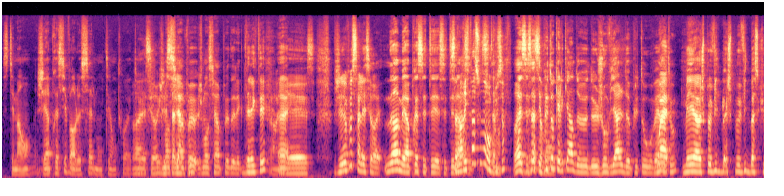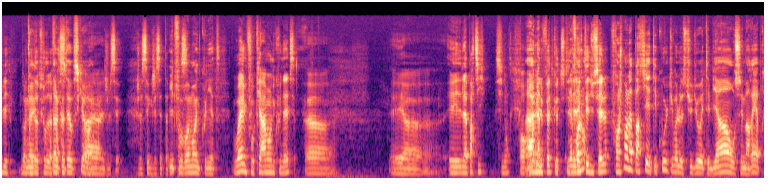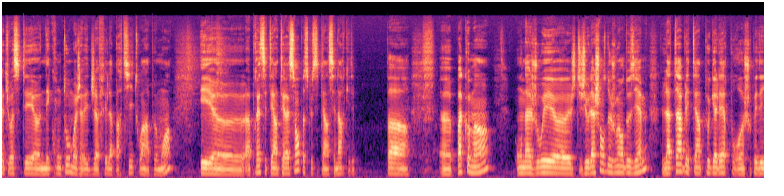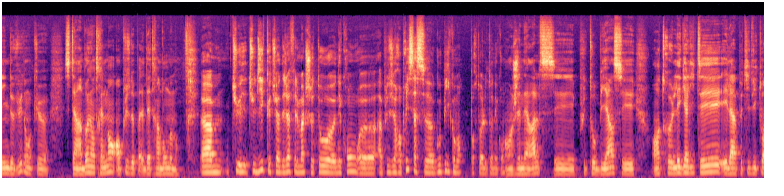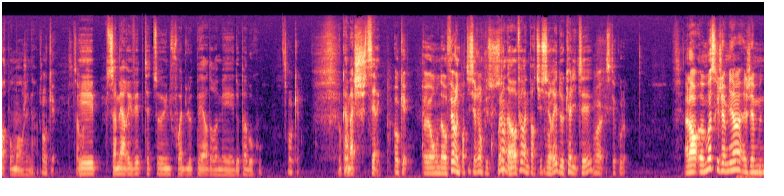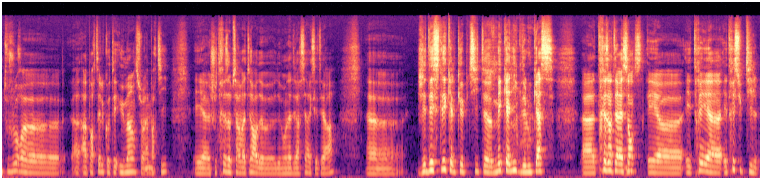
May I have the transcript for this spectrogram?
C'était marrant. J'ai apprécié voir le sel monter en toi. et tout. Ouais, c'est vrai que Je j'ai m'en salé suis un peu. Je m'en suis un peu délecté. Délecté Ah, Ouais. yes. J'ai un peu salé, c'est vrai. Non, mais après, c'était. c'était Ça m'arrive pas souvent en plus. Hein. Ouais, c'est ça. C'est plutôt quelqu'un de, de jovial, de plutôt ouvert Ouais, et tout. mais euh, je, peux vite, je peux vite basculer dans le Ouais, côté obscur de la Dans le côté obscur. Ouais, je le sais. Je sais que j'ai cette Il te faut appétence. vraiment une cougnette. Ouais, il me faut carrément une cunette. euh, Et, euh, et la partie, sinon. En- Ah, Hormis la- le fait que tu t'es délecté du sel. Franchement, la partie était cool, tu vois, le studio était bien, on s'est marré. Après, tu vois, c'était euh, Necronto, moi j'avais déjà fait la partie, toi un peu moins. Et euh, après, c'était intéressant parce que c'était un scénar qui était pas, euh, pas commun. On a joué, euh, j'ai eu la chance de jouer en deuxième. La table était un peu galère pour euh, choper des lignes de vue, donc euh, c'était un bon entraînement en plus d'être un bon moment. Tu, tu dis que tu as déjà fait le match Tau Necron euh, à plusieurs reprises. Ça se goupille comment pour toi, le Tau Necron? En général, c'est plutôt bien. C'est entre l'égalité et la petite victoire pour moi en général. Ok. Ça. Et ça m'est arrivé peut-être une fois de le perdre, mais de pas beaucoup. Ok. Donc un match serré. Ok. Euh, on a offert une partie serrée en plus. Oui, on cool. a offert une partie serrée de qualité. Ouais, c'était cool. Alors, euh, moi, ce que j'aime bien, j'aime toujours euh, apporter le côté humain sur la Mm. partie. Et je suis très observateur de, de mon adversaire, etc. J'ai décelé quelques petites mécaniques de Lucas. euh, très intéressantes et, euh, et très, euh, et très subtiles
